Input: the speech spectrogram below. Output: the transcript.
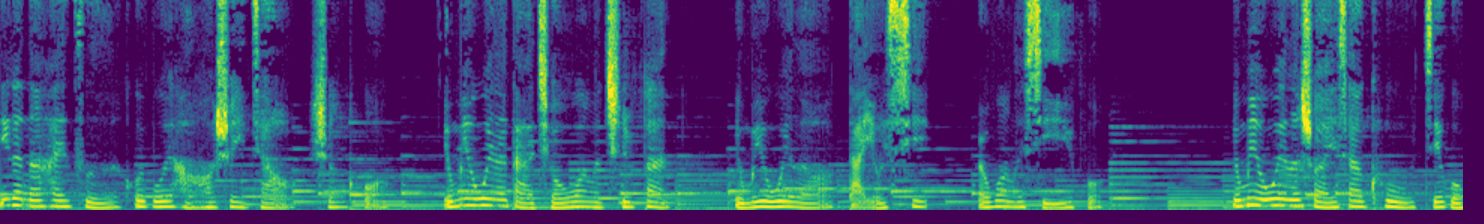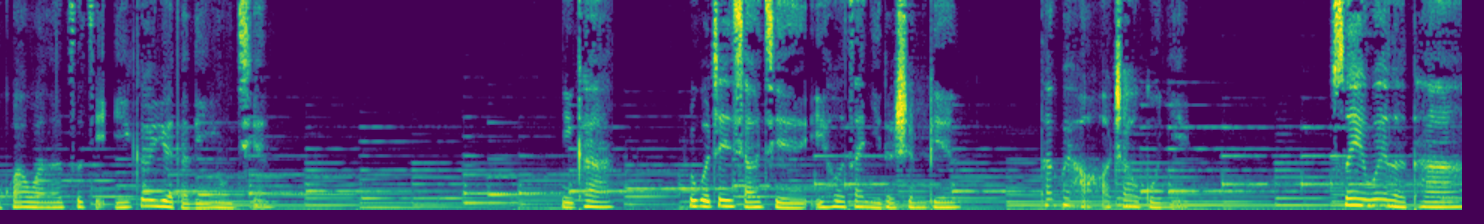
一个男孩子会不会好好睡觉、生活？有没有为了打球忘了吃饭？有没有为了打游戏而忘了洗衣服？有没有为了耍一下酷，结果花完了自己一个月的零用钱？你看，如果郑小姐以后在你的身边，她会好好照顾你。所以，为了他，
